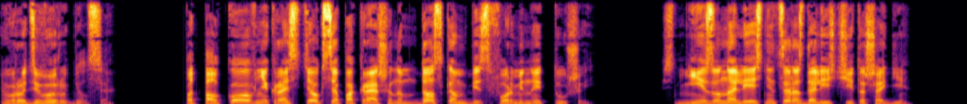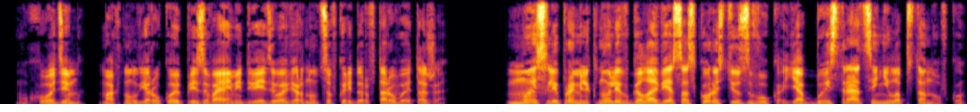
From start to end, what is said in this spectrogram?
Вроде вырубился. Подполковник растекся по крашенным доскам бесформенной тушей. Снизу на лестнице раздались чьи-то шаги. «Уходим», — махнул я рукой, призывая Медведева вернуться в коридор второго этажа. Мысли промелькнули в голове со скоростью звука. Я быстро оценил обстановку.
